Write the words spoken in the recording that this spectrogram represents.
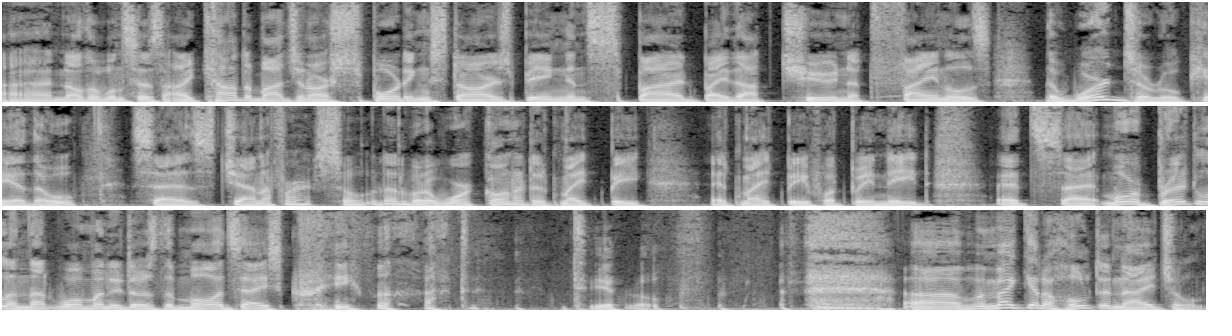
Uh, another one says, I can't imagine our sporting stars being inspired by that tune at finals. The words are okay though, says Jennifer. So a little bit of work on it. It might be, it might be what we need. It's uh, more brittle than that woman who does the Maud's ice cream. Dear uh, we might get a hold of Nigel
